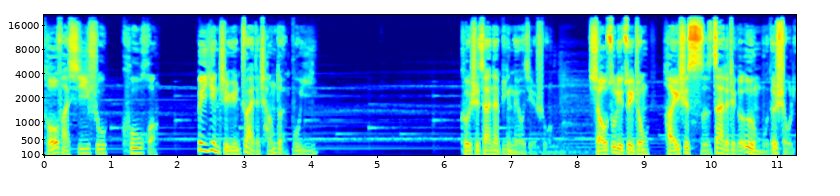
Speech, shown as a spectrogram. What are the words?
头发稀疏枯黄，被燕志云拽得长短不一。可是灾难并没有结束，小苏丽最终还是死在了这个恶母的手里。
